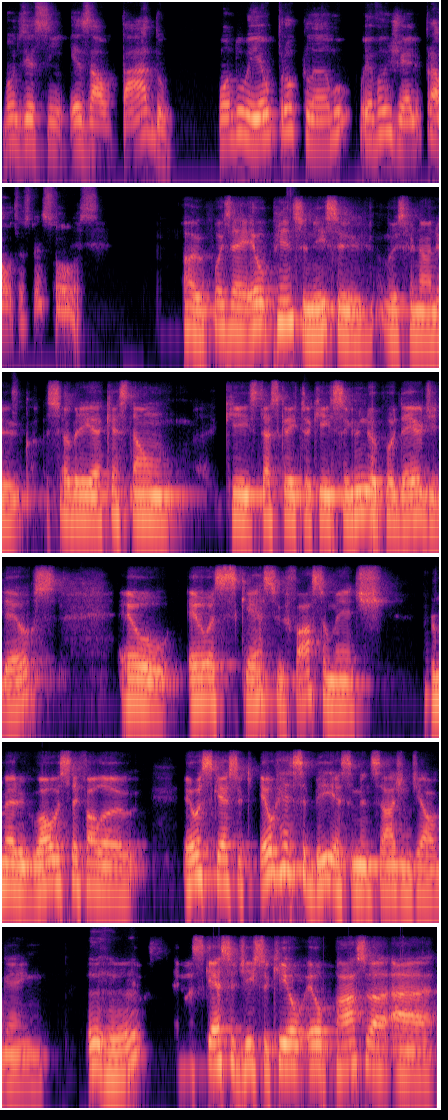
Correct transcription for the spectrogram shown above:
vamos dizer assim, exaltado quando eu proclamo o evangelho para outras pessoas. Oh, pois é, eu penso nisso, Luiz Fernando, sobre a questão que está escrito aqui, segundo o poder de Deus. Eu, eu esqueço facilmente, primeiro, igual você falou, eu esqueço que eu recebi essa mensagem de alguém. Uhum. Eu, esqueço disso, que eu, eu passo a, a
